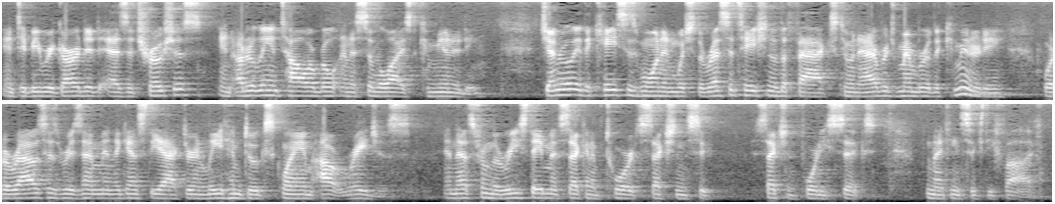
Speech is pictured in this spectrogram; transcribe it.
and to be regarded as atrocious and utterly intolerable in a civilized community. Generally, the case is one in which the recitation of the facts to an average member of the community would arouse his resentment against the actor and lead him to exclaim, outrageous. And that's from the Restatement Second of Torts, Section, Section 46 from 1965.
